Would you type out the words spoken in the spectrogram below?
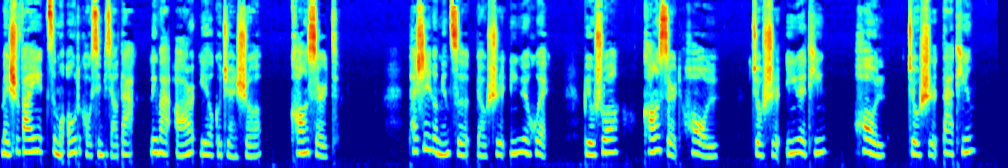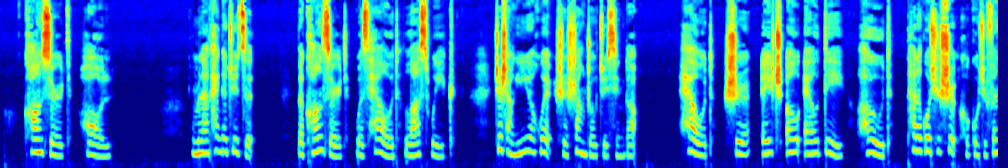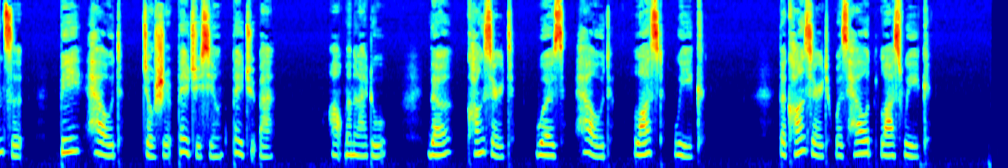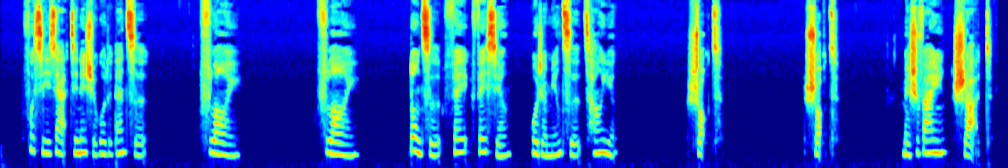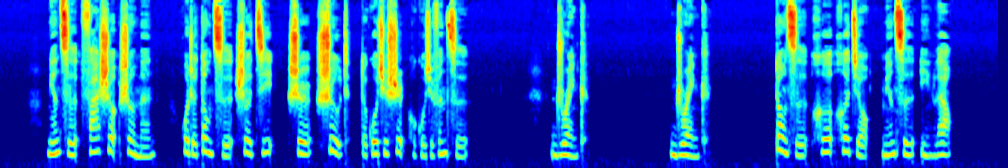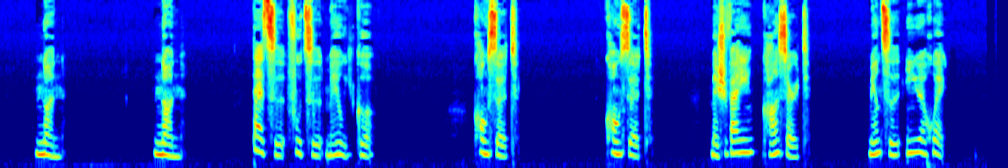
美式发音字母 O 的口型比较大，另外 R 也有个卷舌，concert。 它是一个名词，表示音乐会。比如说，concert hall 就是音乐厅，hall 就是大厅，concert hall。我们来看一个句子：The concert was held last week。这场音乐会是上周举行的。Held 是 H O L D，hold 它的过去式和过去分词，be held 就是被举行、被举办。好，慢慢来读。The concert was held last week. The concert was held last week. 复习一下今天学过的单词：fly，fly，动词飞、飞行或者名词苍蝇；shot，shot，美式发音 shot，名词发射、射门或者动词射击是 shoot 的过去式和过去分词。drink，drink，动词喝、喝酒，名词饮料。none，none。代词、副词没有一个。concert，concert，美式发音 concert，名词音乐会。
